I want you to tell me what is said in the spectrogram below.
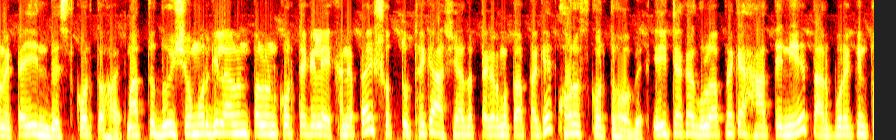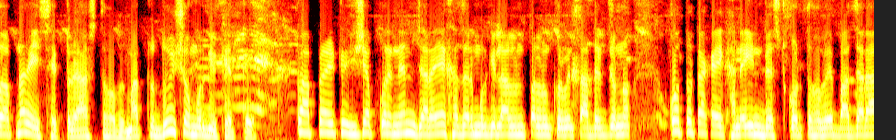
অনেকটাই ইনভেস্ট করতে হয়। মাত্র দুইশো মুরগি লালন পালন করতে গেলে এখানে প্রায় সত্তর থেকে আশি হাজার টাকার মতো আপনাকে খরচ করতে হবে। এই টাকাগুলো আপনাকে হাতে নিয়ে তারপরে কিন্তু আপনার এই সেক্টরে আসতে হবে। মাত্র দুইশো মুরগির ক্ষেত্রে। তো আপনারা একটু হিসাব করে নেন, যারা এক হাজার মুরগি লালন পালন করবেন, তাদের জন্য কত টাকা এখানে ইনভেস্ট করতে হবে? বা যারা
